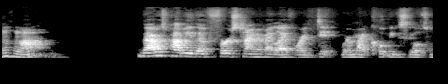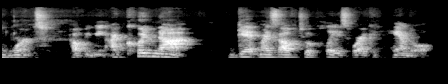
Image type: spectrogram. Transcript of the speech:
Mhm. Um, that was probably the first time in my life where I did where my coping skills weren't helping me. I could not get myself to a place where I could handle,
